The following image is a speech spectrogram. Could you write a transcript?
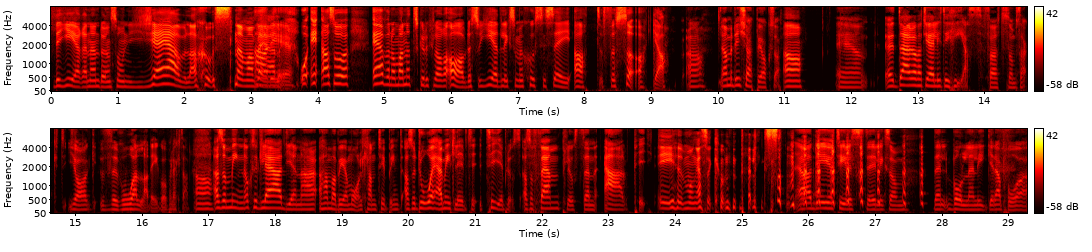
det ger en ändå en sån jävla skjuts när man väl är- och eh, alltså, även om man inte skulle klara av det så ger det liksom en skjuts i sig att försöka. Ja, ja men det köper jag också. Ja, Eh, eh, därav att jag är lite hes för att som sagt jag vrålade igår på läktaren. ja. Alltså min också glädje när Hammarby gör mål kan typ inte, alltså då är mitt liv 10 plus, alltså 5 plussen är peak. I hur många sekunder liksom. Ja det är ju tills det liksom, den bollen ligger där på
